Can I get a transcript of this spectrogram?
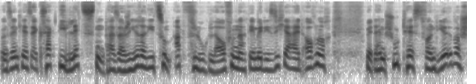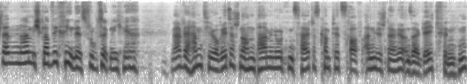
und sind jetzt exakt die letzten Passagiere, die zum Abflug laufen, nachdem wir die Sicherheit auch noch mit einem Schuhtest von dir überstanden haben. Ich glaube, wir kriegen das Flugzeug nicht mehr. Na, wir haben theoretisch noch ein paar Minuten Zeit. Es kommt jetzt darauf an, wie schnell wir unser Gate finden.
